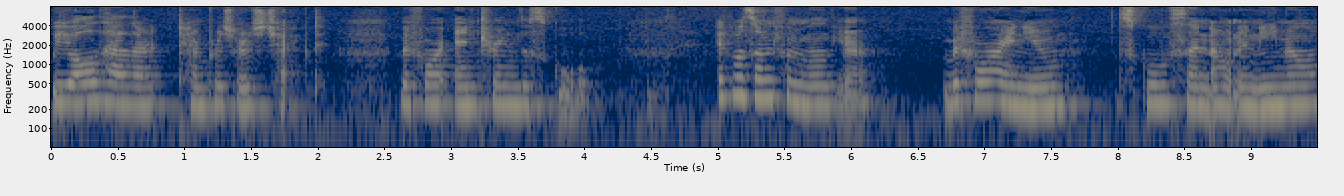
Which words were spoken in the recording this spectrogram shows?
We all had our temperatures checked before entering the school. It was unfamiliar. Before I knew, school sent out an email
